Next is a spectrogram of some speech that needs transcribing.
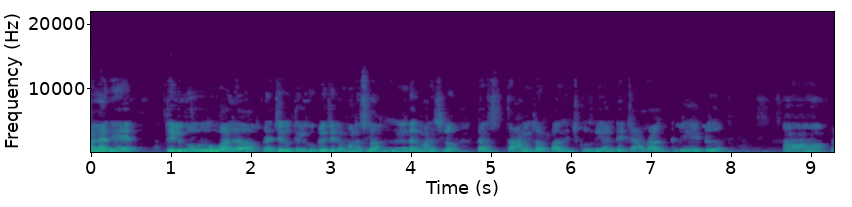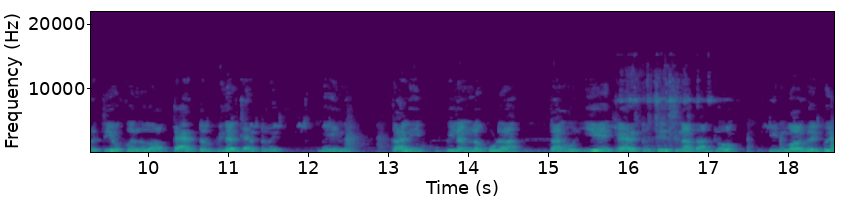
అలాగే తెలుగు వాళ్ళ ప్రజలు తెలుగు ప్రజల మనసులో అందరి మనసులో తన స్థానం సంపాదించుకుంది అంటే చాలా గ్రేట్. ప్రతి ఒక్కరు క్యారెక్టర్ విలన్ క్యారెక్టరే మెయిన్. కానీ విలన్లో కూడా తను ఏ క్యారెక్టర్ చేసినా దాంట్లో ఇన్వాల్వ్ అయిపోయి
